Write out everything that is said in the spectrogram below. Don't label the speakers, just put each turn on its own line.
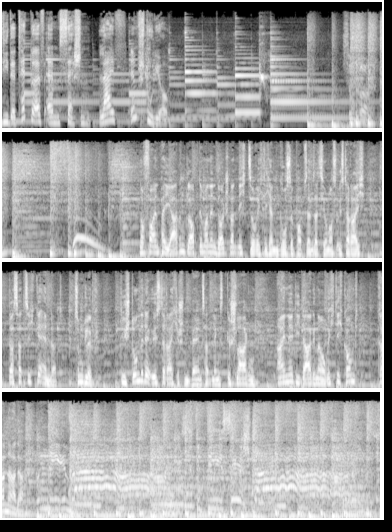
Die Detektor FM Session live im Studio.
Super.
Noch vor ein paar Jahren glaubte man in Deutschland nicht so richtig an die große Pop-Sensation aus Österreich. Das hat sich geändert. Zum Glück. Die Stunde der österreichischen Bands hat längst geschlagen. Eine, die da genau richtig kommt, Granada.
